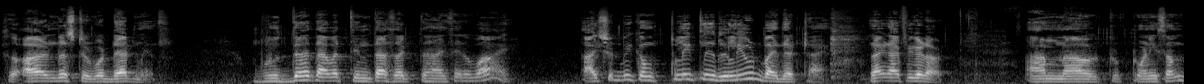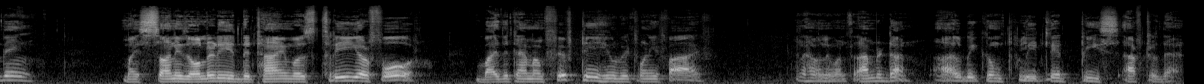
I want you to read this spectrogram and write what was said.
So I understood what that means. Vruddha Tavat Chinta Sakta, I said, why? I should be completely relieved by that time. Right? I figured out. I'm now 20 something. My son is already at the time was three or four. By the time I'm 50, he will be 25. And only one son. I'm done. I'll be completely at peace after that.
